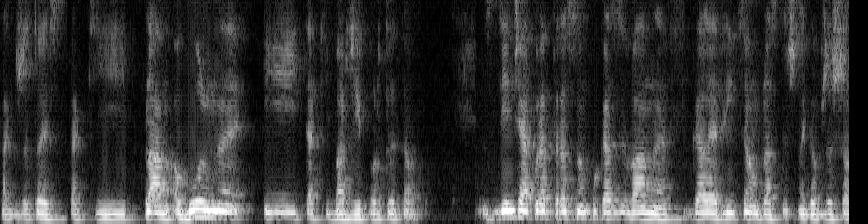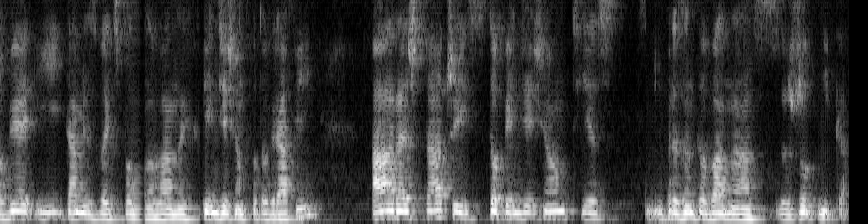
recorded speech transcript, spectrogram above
Także to jest taki plan ogólny i taki bardziej portretowy. Zdjęcia akurat teraz są pokazywane w Galerii Liceum Plastycznego w Rzeszowie i tam jest wyeksponowanych 50 fotografii, a reszta, czyli 150 jest prezentowana z rzutnika.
